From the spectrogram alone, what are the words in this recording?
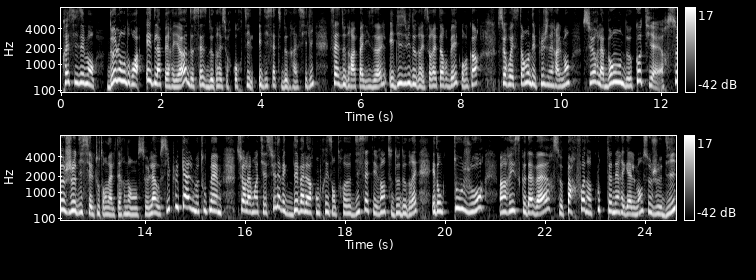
précisément de l'endroit et de la période. 16 degrés sur Courtil et 17 degrés à Silly, 16 degrés à Palisol et 18 degrés sur Etterbeek ou encore sur West End et plus généralement sur la bande côtière. Ce jeudi ciel tout en alternance, là aussi plus calme tout de même sur la moitié sud avec des valeurs comprises entre 17 et 22 degrés et donc toujours un risque d'averse, parfois d'un coup de également ce jeudi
